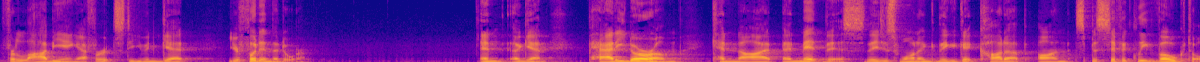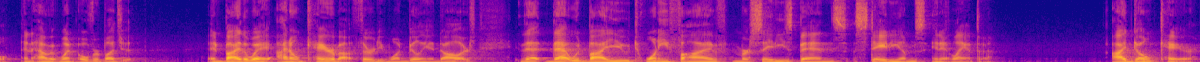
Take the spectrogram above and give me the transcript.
for lobbying efforts to even get your foot in the door. And again, Patty Durand cannot admit this. They just want to they get caught up on specifically Vogtle and how it went over budget. And by the way, I don't care about $31 billion. That, that would buy you 25 Mercedes Benz stadiums in Atlanta. I don't care.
